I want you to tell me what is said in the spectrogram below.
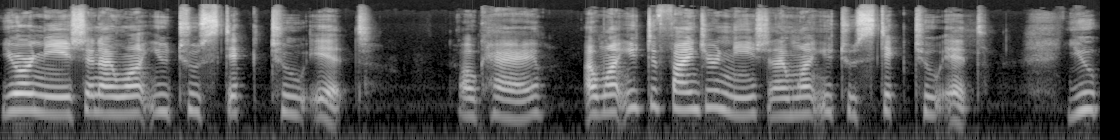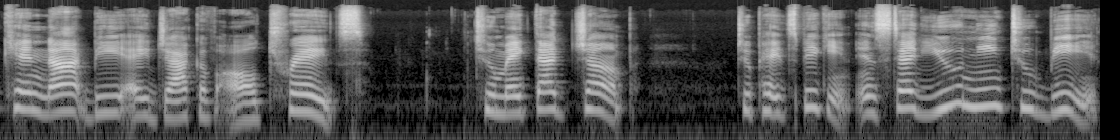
your niche and I want you to stick to it. Okay? I want you to find your niche and I want you to stick to it. You cannot be a jack of all trades to make that jump to paid speaking. Instead, you need to be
